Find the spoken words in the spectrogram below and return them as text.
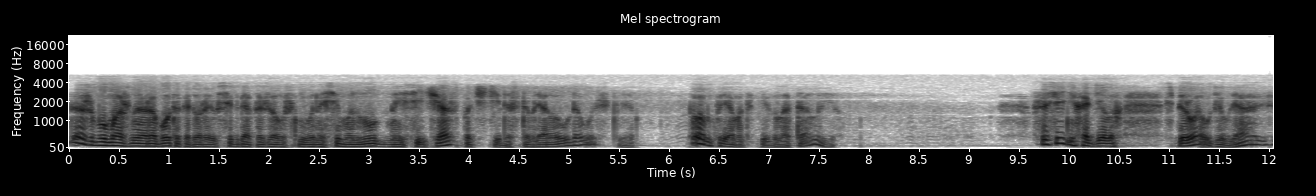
Даже бумажная работа, которая всегда казалась невыносимо нудной, сейчас почти доставляла удовольствие. Он прямо-таки глотал ее. В соседних отделах сперва удивлялись,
